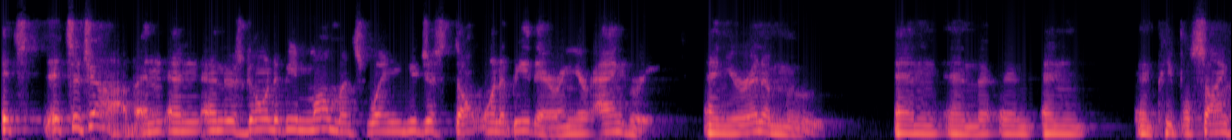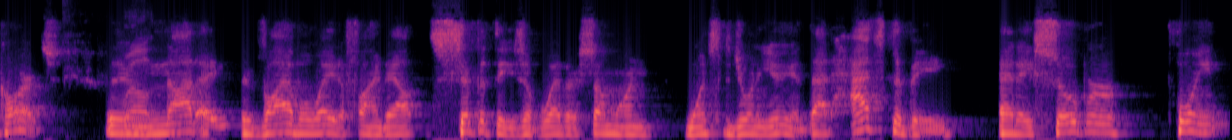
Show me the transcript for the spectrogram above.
it's it's a job. And and and there's going to be moments when you just don't want to be there and you're angry and you're in a mood. And and and and and people sign cards. They're Well- not a, a viable way to find out sympathies of whether someone wants to join a union. That has to be at a sober point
